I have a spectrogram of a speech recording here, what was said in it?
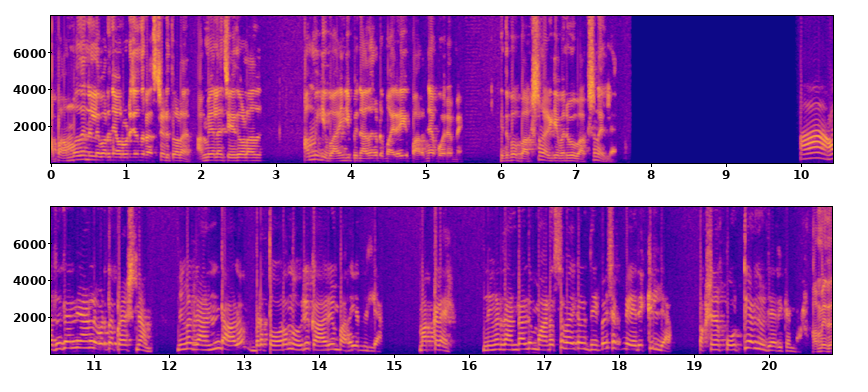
അപ്പൊ അമ്മ തന്നെയല്ലേ പറഞ്ഞു അവളോട് ചെന്ന് റെസ്റ്റ് എടുത്തോളാൻ? അമ്മയെല്ലാം ചെയ്തോളാന്ന്. അമ്മയ്ക്ക് വാങ്ങി പിന്നെ അതങ്ങോട്ട് മര്യാദയ്ക്ക് പറഞ്ഞാ പോരമ്മേ. ഇതിപ്പോ ഭക്ഷണം കഴിക്കാൻ വരുമ്പോ ഭക്ഷണം ഇല്ല ആ അത് തന്നെയാണല്ലോ ഇവിടുത്തെ പ്രശ്നം. നിങ്ങൾ രണ്ടാളും ഇവിടെ തുറന്ന് ഒരു കാര്യം പറയുന്നില്ല. മക്കളെ നിങ്ങൾ രണ്ടാളും മനസ്സ് വായിക്കുന്ന ദിവ്യശക്തി എനിക്കില്ല. പക്ഷെ പൊട്ടിയാണെന്ന് വിചാരിക്കണ്ട. അമിത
